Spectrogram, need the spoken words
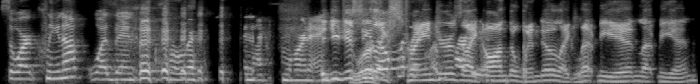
so our cleanup wasn't horrific the next morning Did you just see like strangers like on the window, like let me in, let me in?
